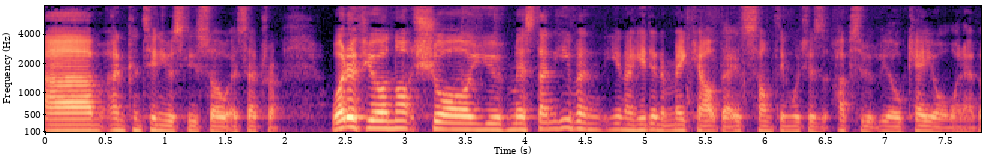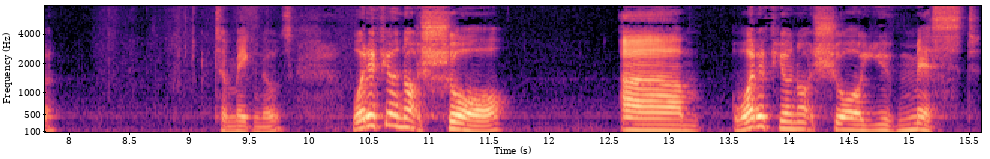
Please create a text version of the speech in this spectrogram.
um, and continuously so, etc. What if you're not sure you've missed, and even you know he didn't make out that it's something which is absolutely okay or whatever to make notes. What if you're not sure? Um, what if you're not sure you've missed?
